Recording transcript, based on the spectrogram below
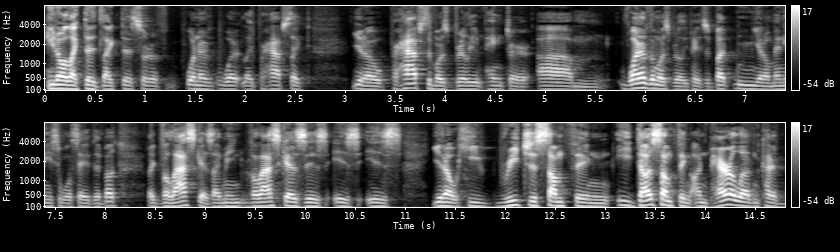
you know, like the like the sort of one of what like perhaps like you know perhaps the most brilliant painter, um, one of the most brilliant painters, but you know many will say that both like Velasquez. I mean, Velasquez is is is you know he reaches something, he does something unparalleled and kind of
